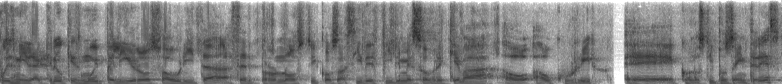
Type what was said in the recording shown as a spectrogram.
Pues mira, creo que es muy peligroso ahorita hacer pronósticos así de firmes sobre qué va a, ocurrir eh, con los tipos de interés,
